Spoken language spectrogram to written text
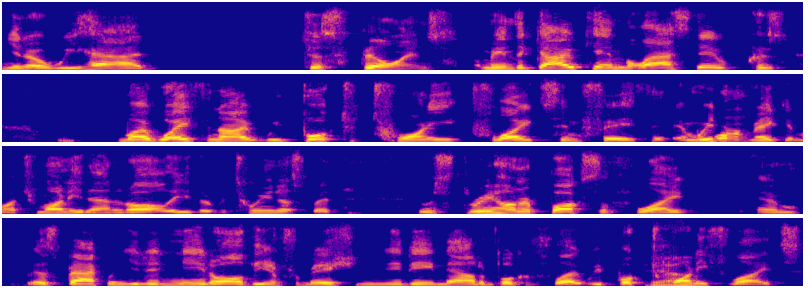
you know we had just fill-ins. I mean, the guy who came the last day because my wife and I we booked 20 flights in faith and we weren't making much money then at all either between us but it was 300 bucks a flight. And it was back when you didn't need all the information you need now to book a flight. We booked yeah. 20 flights.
